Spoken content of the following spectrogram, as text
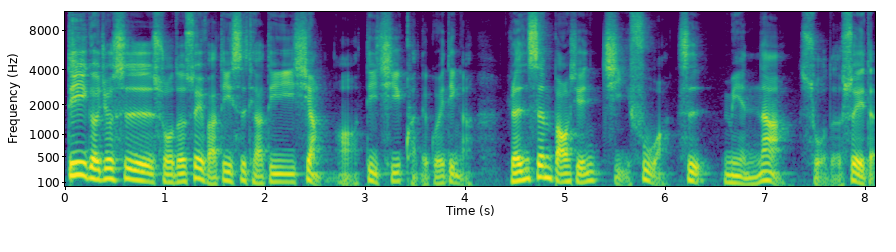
第一个就是所得税法第四条第一项啊第七款的规定啊，人身保险给付啊是免纳所得税的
